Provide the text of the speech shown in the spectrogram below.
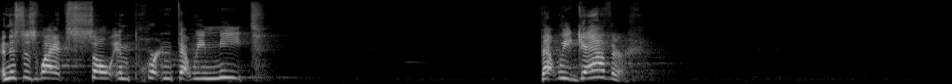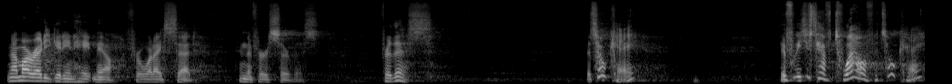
And this is why it's so important that we meet, that we gather. And I'm already getting hate mail for what I said in the first service for this. It's okay. If we just have 12, it's okay.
